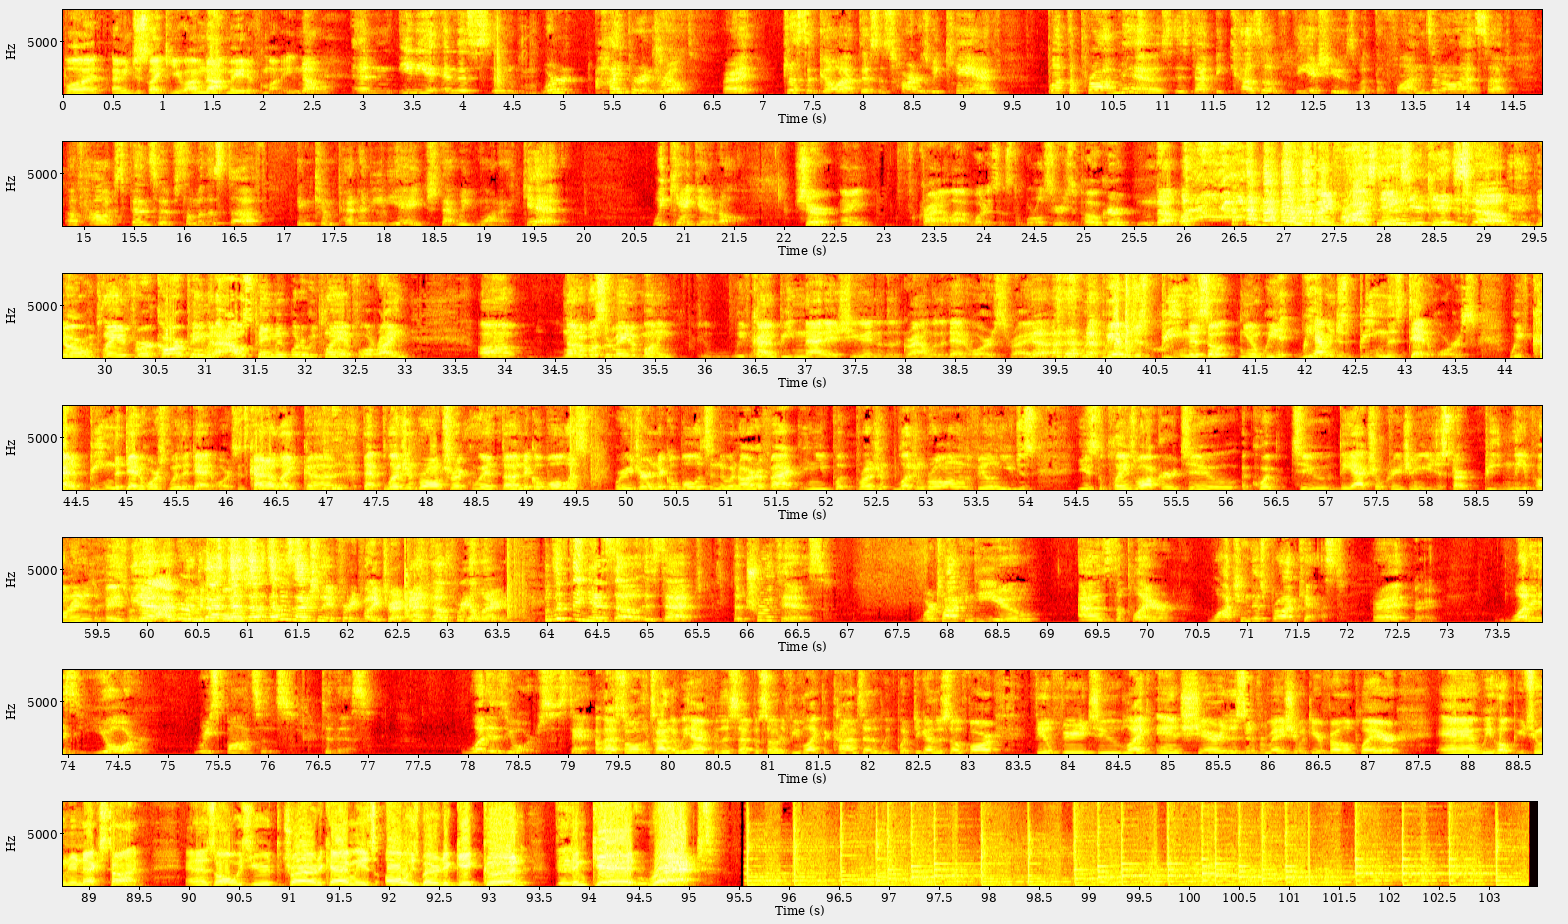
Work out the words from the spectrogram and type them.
but I mean, just like you, I'm not made of money. No, and EDA and this, and we're hyper and drilled, right? Just to go at this as hard as we can. But the problem is, is that because of the issues with the funds and all that such, of how expensive some of the stuff in competitive EDH that we want to get, we can't get it all. Sure. I mean, for crying out loud, what is this? The World Series of Poker? No. Are we playing for high stakes here, kids? no. You know, are we playing for a car payment, a house payment? What are we playing for, right? Uh, none of us are made of money. We've kind of beaten that issue into the ground with a dead horse, right? Yeah. we, we haven't just beaten this. So you know, we we haven't just beaten this dead horse. We've kind of beaten the dead horse with a dead horse. It's kind of like uh, that bludgeon brawl trick with uh, Nicol Bolas, where you turn Nicol Bolas into an artifact and you put bludgeon, bludgeon brawl onto the field and you just use the planeswalker to equip to the actual creature and you just start beating the opponent in the face with Yeah, it. I remember that. That, that. that was actually a pretty funny trick. I, that was pretty hilarious. But the thing is, though, is that the truth is, we're talking to you as the player watching this broadcast, all right? Right. What is your responses to this? What is yours, Stan? Now, that's all the time that we have for this episode. If you like the content that we put together so far, feel free to like and share this information with your fellow player. And we hope you tune in next time. And as always, here at the Tryhard Academy, it's always better to get good than get wrecked.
